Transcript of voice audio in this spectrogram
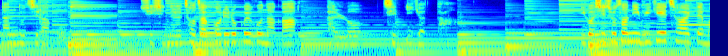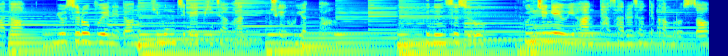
난도질하고 시신을 저작거리로 끌고 나가 발로 짓 이겼다. 이것이 조선이 위기에 처할 때마다 묘수로 구해내던 김홍집의 비장한 최후였다. 그는 스스로 군중에 의한 타살을 선택함으로써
